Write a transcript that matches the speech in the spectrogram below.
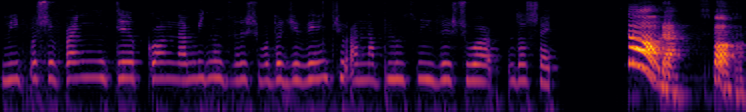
Mi, proszę pani, tylko na minus wyszło do 9, a na plus mi wyszło do 6. Dobra, spoko.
